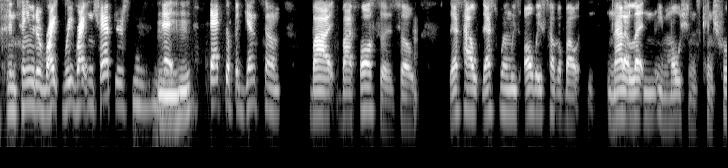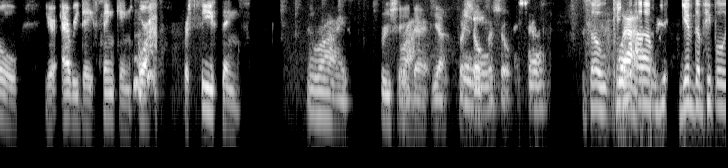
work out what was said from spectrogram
continue to write, rewriting chapters mm-hmm. that stacked up against him by by falsehood. So that's how that's when we always talk about not letting emotions control your everyday thinking or perceive things. Right. Appreciate right. that. Yeah, for yeah. sure, for sure. For sure. So can wow. you um give the people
